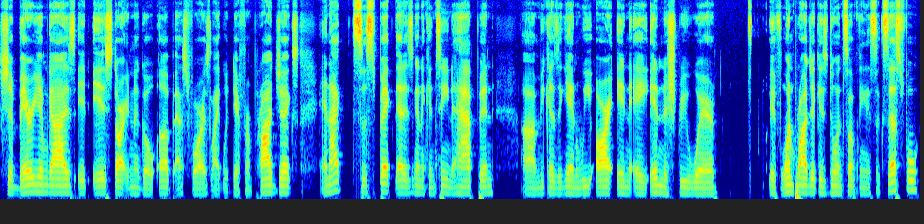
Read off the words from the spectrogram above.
Shibarium, guys, it is starting to go up as far as like with different projects. And I suspect that is going to continue to happen um, because again, we are in a industry where if one project is doing something that's successful,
